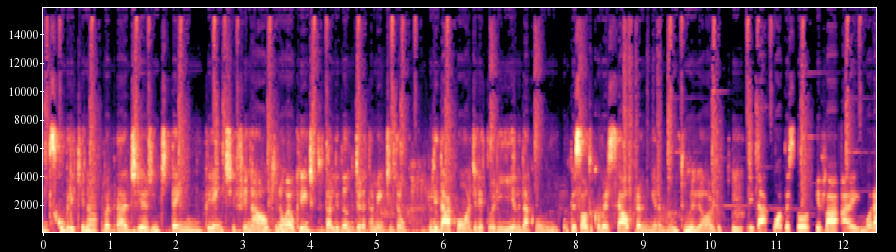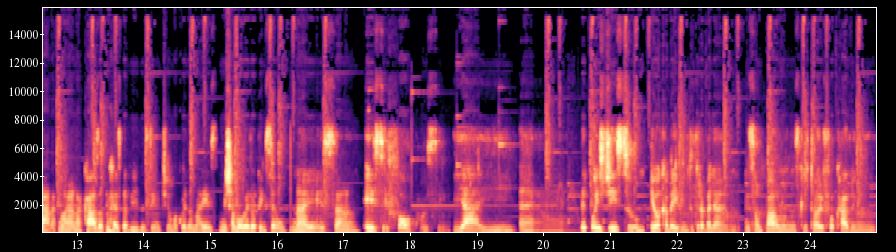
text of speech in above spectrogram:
descobri que, na verdade, a gente tem um cliente final que não é o cliente que tu tá lidando diretamente. Então, lidar com a diretoria, lidar com o pessoal do comercial, para mim era muito melhor do que lidar com a pessoa que vai morar na, na casa pro resto da vida, assim. Tinha uma coisa mais, me chamou mais atenção nessa, esse foco, assim. E aí, é, depois disso, eu acabei vindo trabalhar em São Paulo, num escritório focado em,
